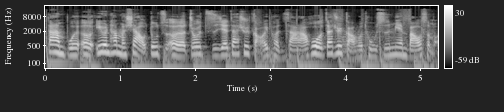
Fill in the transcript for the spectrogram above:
当然不会饿，因为他们下午肚子饿了，就会直接再去搞一盆沙拉，或者再去搞个吐司面包什么，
